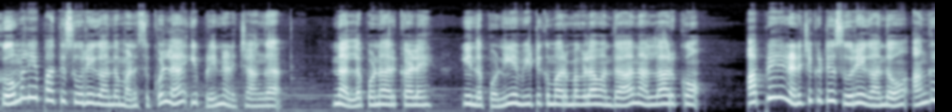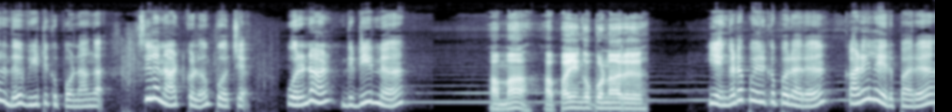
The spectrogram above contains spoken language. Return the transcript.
கோமலிய பார்த்து சூரியகாந்த மனசுக்குள்ள இப்படி நினைச்சாங்க. நல்ல பொண்ணா இருக்காளே. இந்த பொண்ணு என் வீட்டுக்கு மருமகளா வந்தா நல்லா இருக்கும். அப்படின்னு நினைச்சுக்கிட்டு சூரியகாந்தம் அங்கிருந்து வீட்டுக்கு போனாங்க. சில நாட்களும் போச்சு. ஒரு நாள் திடீர்னு அம்மா அப்பா எங்க போனாரு? எங்கட போயிருக்க போறாரு? கடையில இருப்பாரு.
